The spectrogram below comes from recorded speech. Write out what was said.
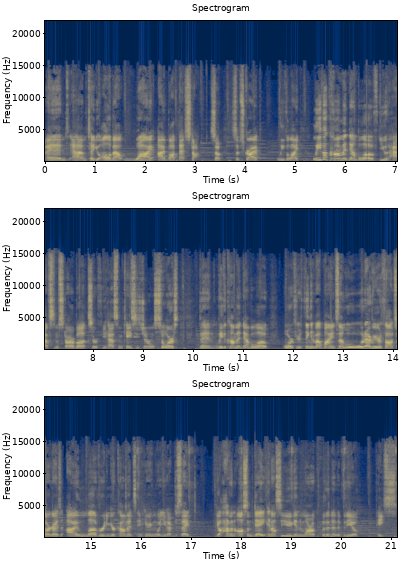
and um, tell you all about why I bought that stock. So subscribe, leave a like, leave a comment down below if you have some Starbucks or if you have some Casey's General Stores, then leave a comment down below or if you're thinking about buying some, whatever your thoughts are, guys. I love reading your comments and hearing what you have to say. Y'all have an awesome day, and I'll see you again tomorrow with another video. Peace.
